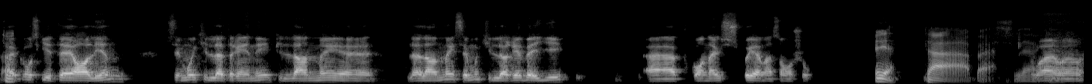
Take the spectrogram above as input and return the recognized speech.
À cause qu'il était all-in. C'est moi qui l'ai traîné. Puis le lendemain, le lendemain, c'est moi qui l'ai réveillé euh, pour qu'on aille souper avant son show. Et tabasse. Ouais, ouais, ouais.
